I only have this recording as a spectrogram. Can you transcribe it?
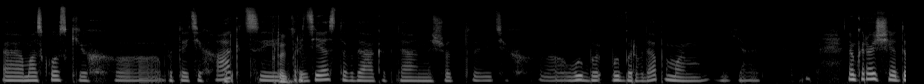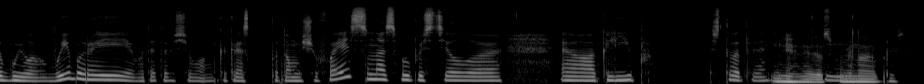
э, московских вот этих акций, Протест. протестов, да, когда насчет этих выбор, выборов, да, по-моему, я ну, короче, это было выборы, вот это все. Как раз потом еще Фейс у нас выпустил э, клип. Что ты? Не, не, я вспоминаю просто.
